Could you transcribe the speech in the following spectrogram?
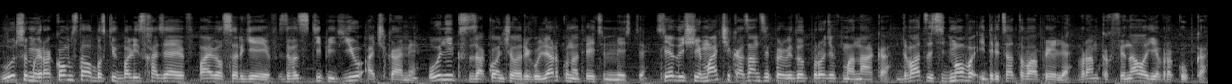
Лучшим игроком стал баскетболист хозяев Павел Сергеев с 25 очками. Уникс закончил регулярку на третьем месте. Следующий Следующие матчи казанцы проведут против Монако 27 и 30 апреля в рамках финала Еврокубка.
